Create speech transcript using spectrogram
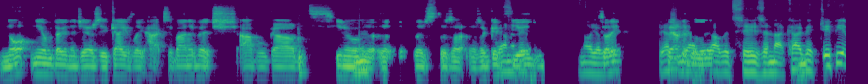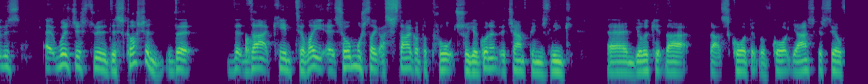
not nail down a jersey. Guys like Haksabanovic, Abildgaard, you know, mm-hmm. there's there's a there's a good few. No, you're Sorry? right. Bernabei, I would say, is in that category. Mm-hmm. JP, it was it was just through the discussion that that that came to light. It's almost like a staggered approach. So you're going into the Champions League, um, you look at that that squad that we've got. You ask yourself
